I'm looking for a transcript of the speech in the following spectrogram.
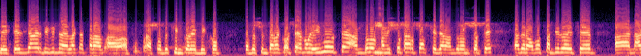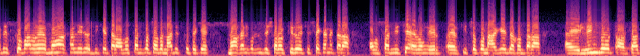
যে তেজগাঁওয়ের বিভিন্ন এলাকা তারা প্রদক্ষিণ করে বিক্ষোভ প্রদর্শন তারা করছে এবং এই মুহূর্তে আন্দোলন মানে কোটার পক্ষে যারা আন্দোলন করছে, তাদের অবস্থানটি রয়েছে নাবিস্কো পার হয়ে মহাখালীর দিকে তারা অবস্থান করছে অর্থাৎ নাবিস্কো থেকে মহাখালী পর্যন্ত সড়কটি রয়েছে, সেখানে তারা অবস্থান নিচ্ছে এবং এর এর কিছুক্ষণ আগে যখন তারা লিঙ্ক রোড অর্থাৎ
